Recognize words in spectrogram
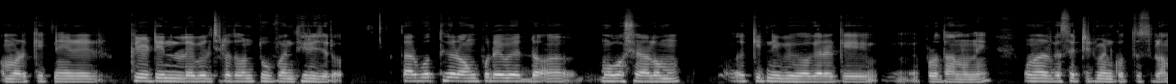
আমার কিডনির ক্রিয়েটিন লেভেল ছিল তখন টু পয়েন্ট থ্রি জিরো তারপর থেকে রংপুরে মোবাশ্বের আলম কিডনি বিভাগের আর কি প্রধান উনি। ওনার কাছে ট্রিটমেন্ট করতেছিলাম।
